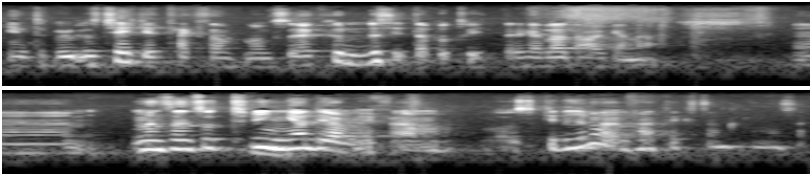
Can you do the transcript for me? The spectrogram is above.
inte på biblioteket tacksamt nog. Så jag kunde sitta på Twitter hela dagarna. Eh, Men sen så tvingade jag mig fram att skriva den här texten kan man säga.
